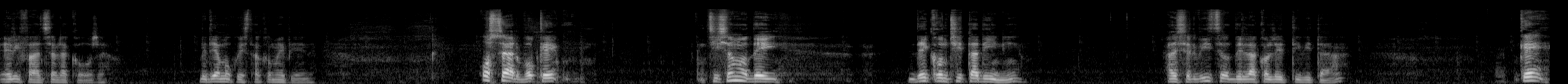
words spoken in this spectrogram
e rifaccia la cosa. Vediamo questa come viene. Osservo che ci sono dei, dei concittadini al servizio della collettività che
